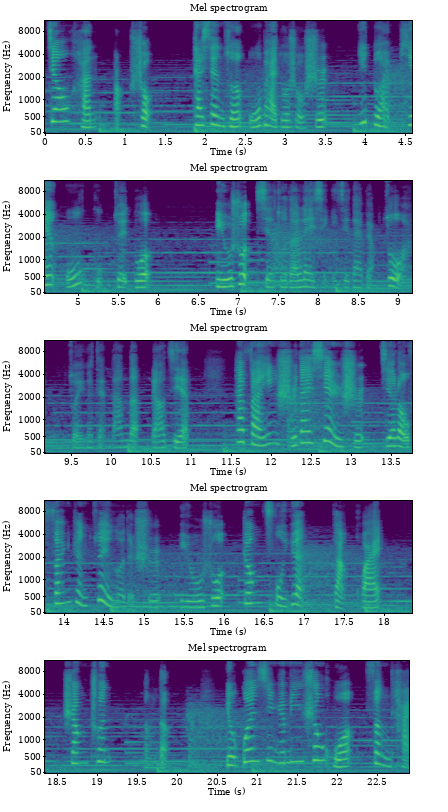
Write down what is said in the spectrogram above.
郊寒岛寿，他现存五百多首诗，以短篇五古最多。比如说写作的类型以及代表作啊，做一个简单的了解。它反映时代现实，揭露藩镇罪恶的诗，比如说《征赋怨》《感怀》《伤春》等等，有关心人民生活、愤慨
